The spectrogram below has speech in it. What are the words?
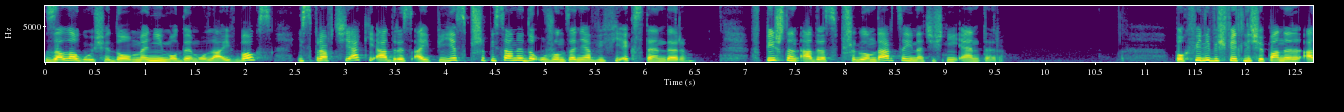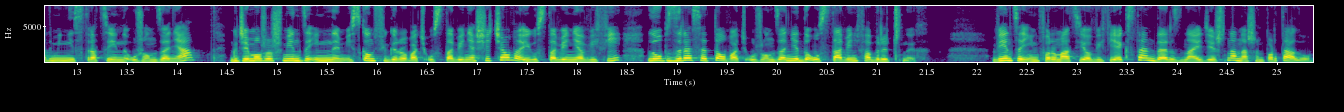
Zaloguj się do menu modemu Livebox i sprawdź, jaki adres IP jest przypisany do urządzenia Wi-Fi Extender. Wpisz ten adres w przeglądarce i naciśnij Enter. Po chwili wyświetli się panel administracyjny urządzenia, gdzie możesz innymi skonfigurować ustawienia sieciowe i ustawienia Wi-Fi lub zresetować urządzenie do ustawień fabrycznych. Więcej informacji o Wi-Fi Extender znajdziesz na naszym portalu.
